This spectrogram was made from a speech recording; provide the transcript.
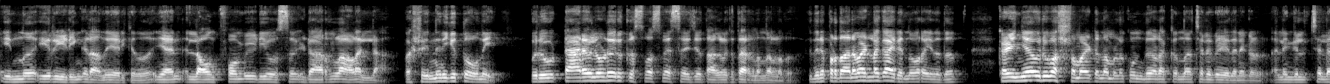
ഇന്ന് ഈ റീഡിംഗ് ഇടാന്ന് വിചാരിക്കുന്നത്. ഞാൻ ലോങ് ഫോം വീഡിയോസ് ഇടാറുള്ള ആളല്ല. പക്ഷേ ഇന്ന് എനിക്ക് തോന്നി ഒരു ടാരോയിലൂടെ ഒരു ക്രിസ്മസ് മെസ്സേജ് താങ്കൾക്ക് തരണം എന്നുള്ളത്. ഇതിന് പ്രധാനമായിട്ടുള്ള കാര്യം എന്ന് പറയുന്നത് കഴിഞ്ഞ ഒരു വർഷമായിട്ട് നമ്മൾ കൊണ്ടു നടക്കുന്ന ചില വേദനകൾ അല്ലെങ്കിൽ ചില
